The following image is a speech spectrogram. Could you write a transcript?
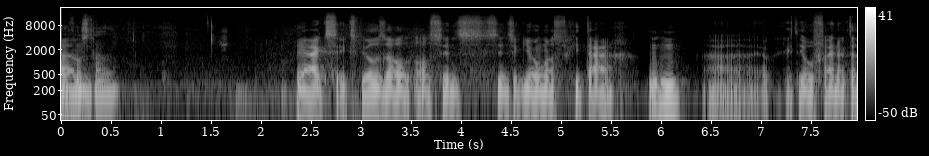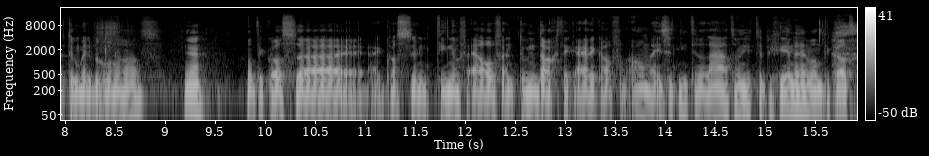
wel vasthouden. ja, ik, ik speel dus al, al sinds, sinds ik jong was gitaar. Mhm. Eh, ook echt heel fijn dat ik daar toen mee begonnen was. Ja. Want ik was, eh, ik was toen tien of elf en toen dacht ik eigenlijk al van... oh, maar is het niet te laat om nu te beginnen? Want ik had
